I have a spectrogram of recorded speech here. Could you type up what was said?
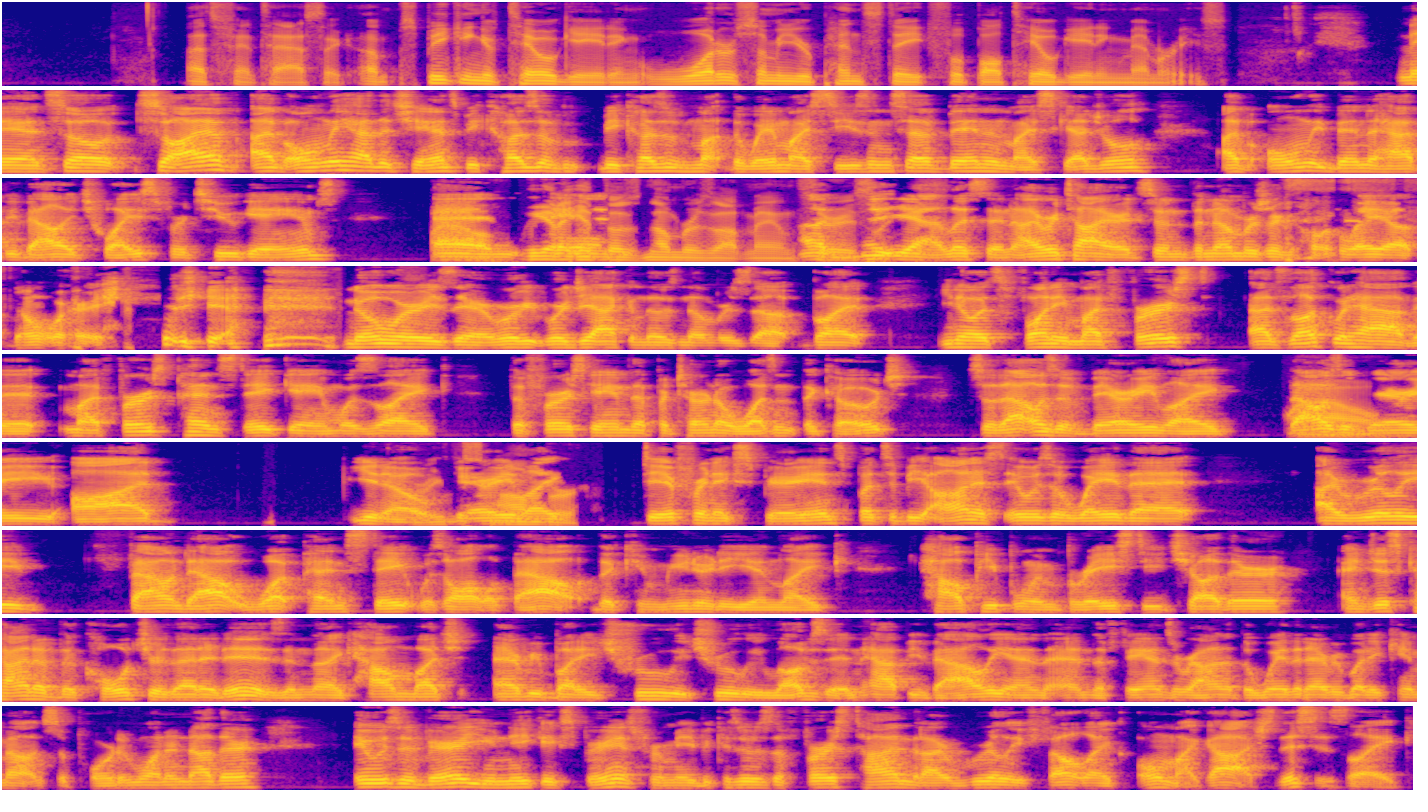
That's fantastic. Um, speaking of tailgating what are some of your penn state football tailgating memories? Man so so i have i've only had the chance because of because of my, the way my seasons have been and my schedule i've only been to happy valley twice for two games and we gotta and, get those numbers up, man. Seriously. Uh, yeah, listen, I retired, so the numbers are going way up. Don't worry. yeah, no worries there. We're we're jacking those numbers up. But you know, it's funny. My first, as luck would have it, my first Penn State game was like the first game that Paterno wasn't the coach. So that was a very like that wow. was a very odd, you know, very, very like different experience. But to be honest, it was a way that I really found out what Penn State was all about, the community and like how people embraced each other and just kind of the culture that it is and like how much everybody truly truly loves it in Happy Valley and and the fans around it the way that everybody came out and supported one another. It was a very unique experience for me because it was the first time that I really felt like, "Oh my gosh, this is like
